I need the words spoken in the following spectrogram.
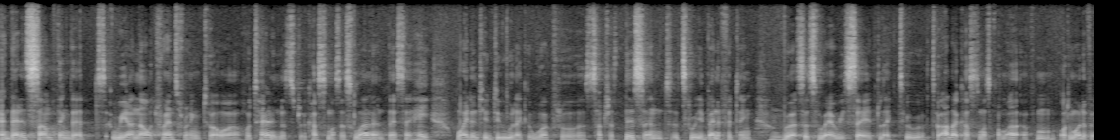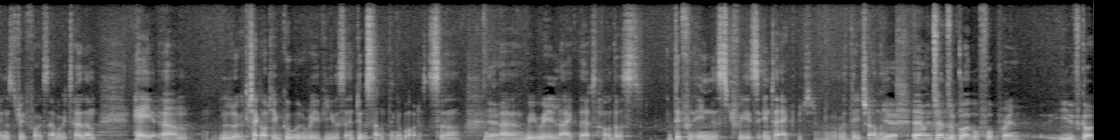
And that is something that we are now transferring to our hotel industry customers as well. And they say, hey, why don't you do like a workflow such as this? And it's really benefiting mm. versus where we say it like to, to other customers from, uh, from automotive industry, for example, we tell them, hey, um, look, check out your Google reviews and do something about it. So yeah. uh, we really like that, how those different industries interact with, with each other. Yeah. Now, in terms of global footprint, you've got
